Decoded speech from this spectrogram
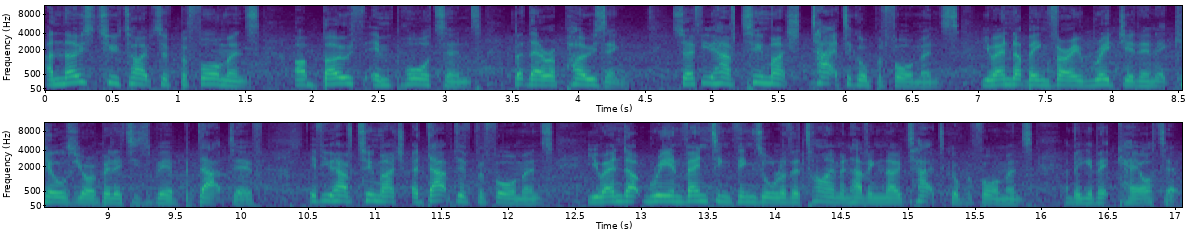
And those two types of performance are both important, but they're opposing. So if you have too much tactical performance, you end up being very rigid and it kills your ability to be adaptive. If you have too much adaptive performance, you end up reinventing things all of the time and having no tactical performance and being a bit chaotic.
